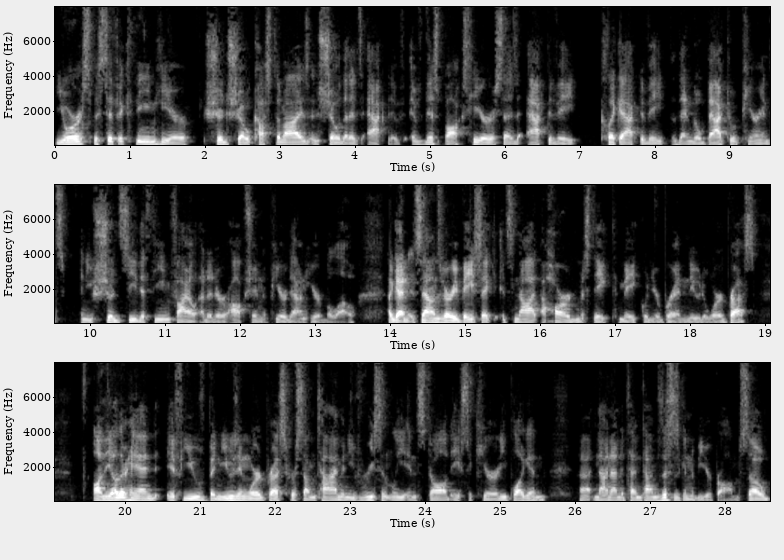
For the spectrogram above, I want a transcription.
your specific theme here should show customize and show that it's active. If this box here says activate, click activate, then go back to appearance, and you should see the theme file editor option appear down here below. Again, it sounds very basic. It's not a hard mistake to make when you're brand new to WordPress. On the other hand, if you've been using WordPress for some time and you've recently installed a security plugin, uh, nine out of 10 times, this is going to be your problem. So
